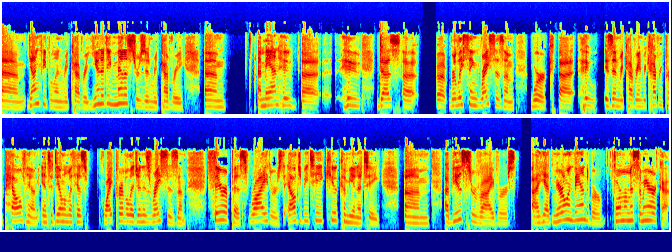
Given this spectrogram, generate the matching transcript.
um, young people in recovery, unity ministers in recovery. Um, a man who uh, who does uh, uh, releasing racism work, uh, who is in recovery, and recovery propelled him into dealing with his white privilege and his racism. Therapists, writers, the LGBTQ community, um, abuse survivors. I had Marilyn Van Derbur, former Miss America,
